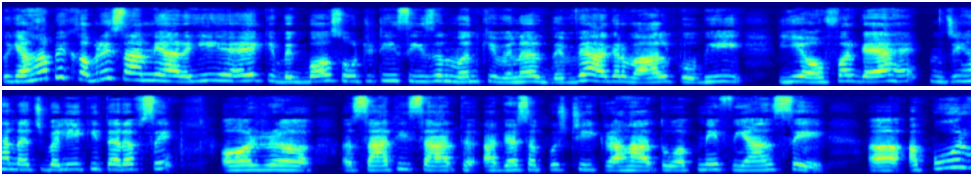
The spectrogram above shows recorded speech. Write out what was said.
तो यहाँ पे खबरें सामने आ रही है कि Bigg Boss OTT season one की विनर दिव्या अग्रवाल को भी ये ऑफ़र गया है। जी हाँ नच बलिए की तरफ़ से। और साथ ही साथ अगर सब कुछ ठीक रहा तो अपने फियान से अपूर्व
